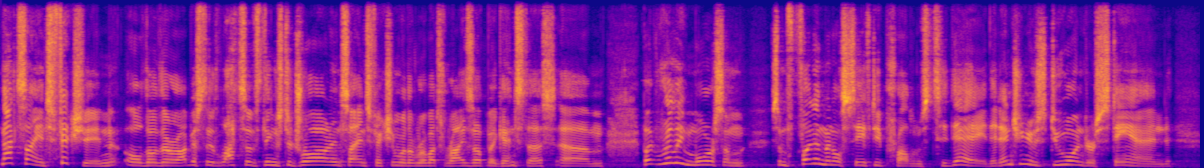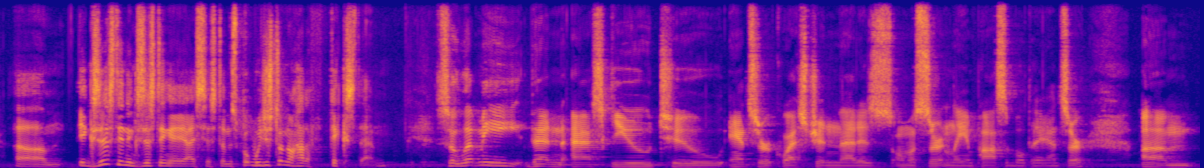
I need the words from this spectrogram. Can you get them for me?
not science fiction, although there are obviously lots of things to draw on in science fiction where the robots rise up against us, um, but really more some some fundamental safety problems today that engineers do understand um, exist in existing AI systems, but we just don't know how to fix them. So let me then ask you to answer a question that is almost certainly impossible to answer. Um,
